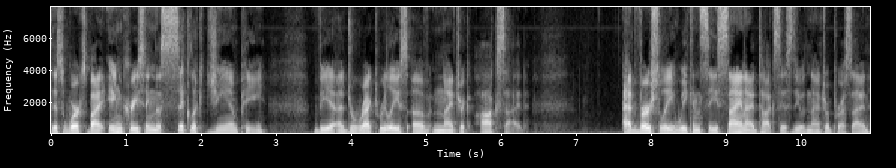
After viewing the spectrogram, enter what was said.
This works by increasing the cyclic GMP via a direct release of nitric oxide. Adversely, we can see cyanide toxicity with nitroprusside,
